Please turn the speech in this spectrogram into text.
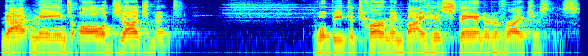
that means all judgment will be determined by his standard of righteousness.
